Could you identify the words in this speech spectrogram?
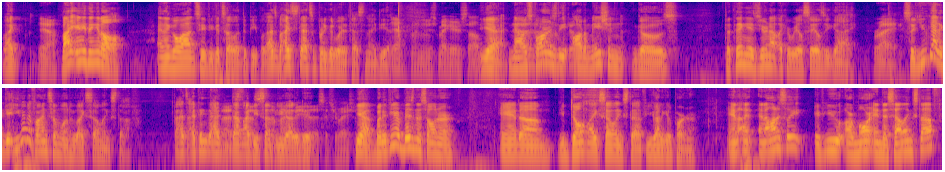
Like Yeah. buy anything at all, and then go out and see if you could sell it to people. That's I, that's a pretty good way to test an idea. Yeah. And you just make it yourself. Yeah. Now, Yeah, as far as the good. automation goes, the thing is, you're not like a real salesy guy. Right. So you gotta get you gotta find someone who likes selling stuff. That's I think that That's- that might be something you gotta do. The situation. Yeah, but if you're a business owner and um, you don't like selling stuff, you got to get a partner. And I, and honestly, if you are more into selling stuff,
